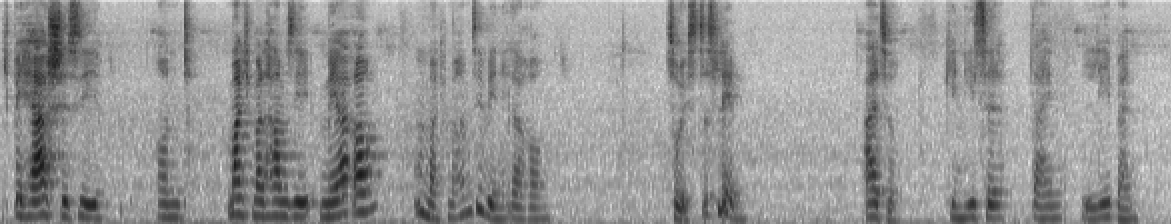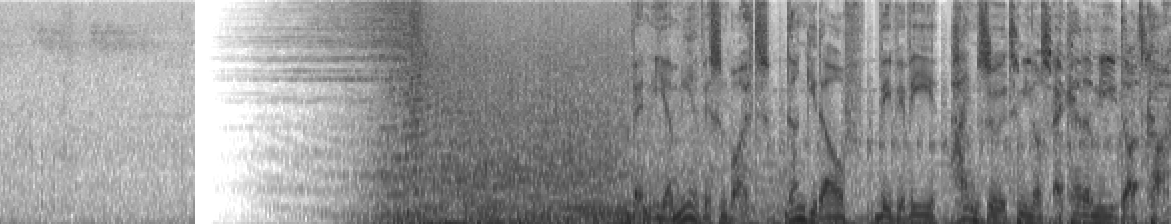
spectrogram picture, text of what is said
ich beherrsche sie. Und manchmal haben sie mehr Raum und manchmal haben sie weniger Raum. So ist das Leben. Also, genieße dein Leben. Wenn ihr mehr wissen wollt, dann geht auf www.heimsöd-academy.com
